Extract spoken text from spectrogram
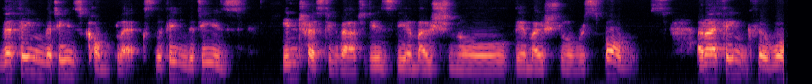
the thing that is complex, the thing that is interesting about it is the emotional the emotional response. And I think that what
